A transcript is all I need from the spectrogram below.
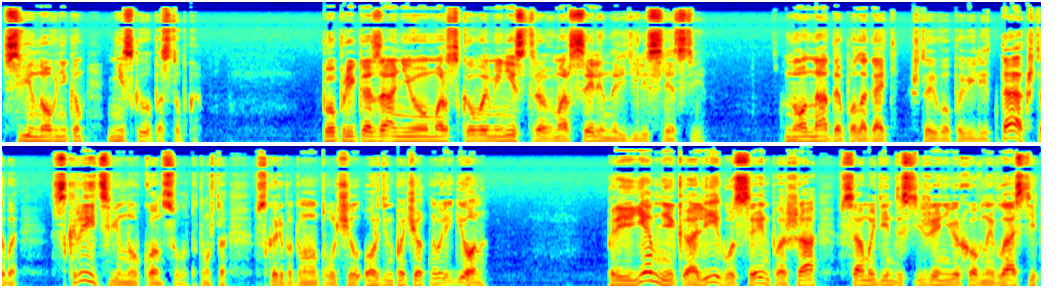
с виновником низкого поступка. По приказанию морского министра в Марселе нарядили следствие. Но надо полагать, что его повели так, чтобы скрыть вину консула, потому что вскоре потом он получил орден почетного легиона. Приемник Али Гусейн Паша в самый день достижения верховной власти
